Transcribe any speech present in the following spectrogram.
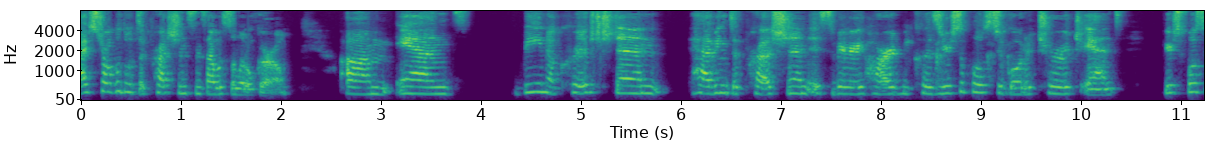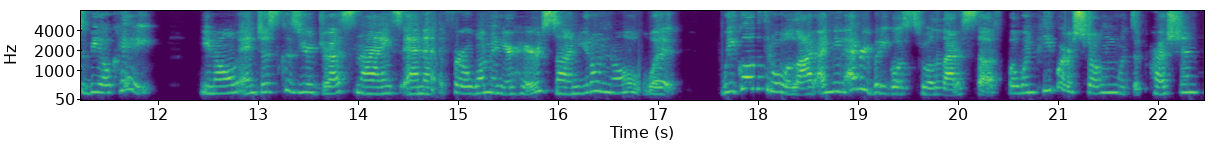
I've struggled with depression since I was a little girl. Um, and being a Christian, having depression is very hard because you're supposed to go to church and you're supposed to be okay, you know, and just because you're dressed nice and uh, for a woman, your hair's done, you don't know what we go through a lot. I mean, everybody goes through a lot of stuff, but when people are struggling with depression,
